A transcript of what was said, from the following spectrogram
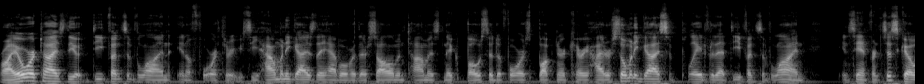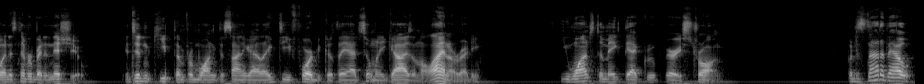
prioritized the defensive line in a 4-3. We see how many guys they have over there. Solomon Thomas, Nick Bosa, DeForest Buckner, Kerry Hyder. So many guys have played for that defensive line in San Francisco, and it's never been an issue. It didn't keep them from wanting to sign a guy like D Ford because they had so many guys on the line already. He wants to make that group very strong. But it's not about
